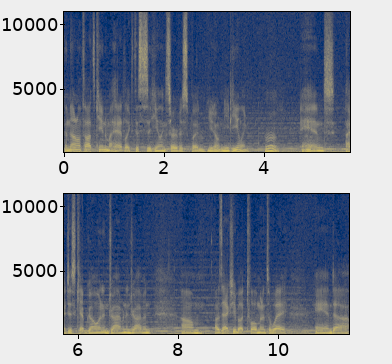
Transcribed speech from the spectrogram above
and then all thoughts came to my head like, this is a healing service, but you don't need healing. And I just kept going and driving and driving. Um, I was actually about 12 minutes away, and uh,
